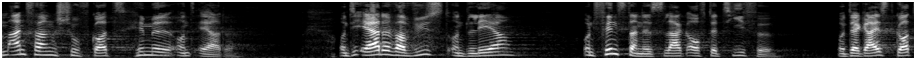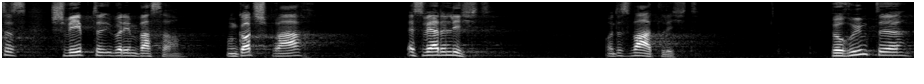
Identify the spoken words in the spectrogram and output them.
Am Anfang schuf Gott Himmel und Erde. Und die Erde war wüst und leer, und Finsternis lag auf der Tiefe, und der Geist Gottes schwebte über dem Wasser. Und Gott sprach, es werde Licht, und es ward Licht. Berühmte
